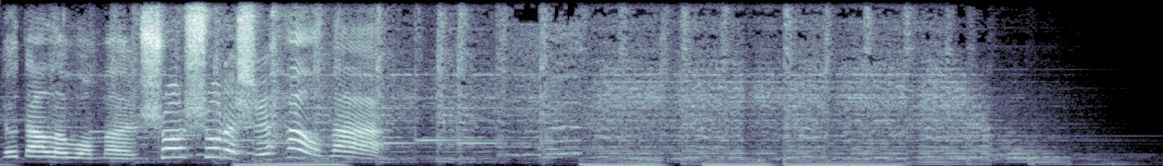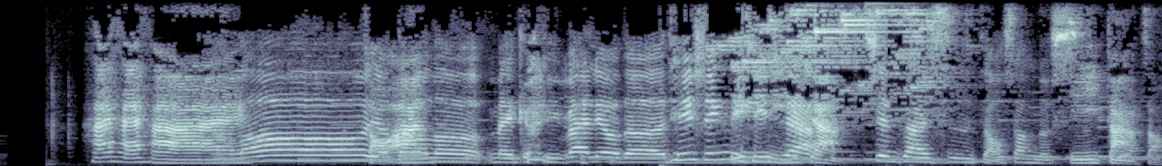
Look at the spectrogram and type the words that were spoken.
又到了我们说书的时候啦！嗨嗨嗨，Hello，又到了每个礼拜六的 提醒你一下。现在是早上的十一大早，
